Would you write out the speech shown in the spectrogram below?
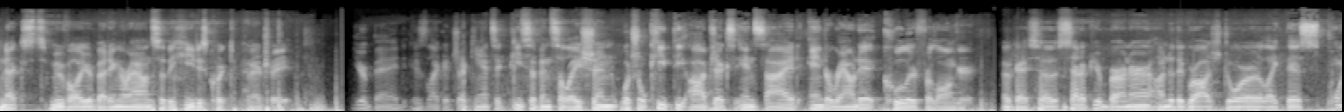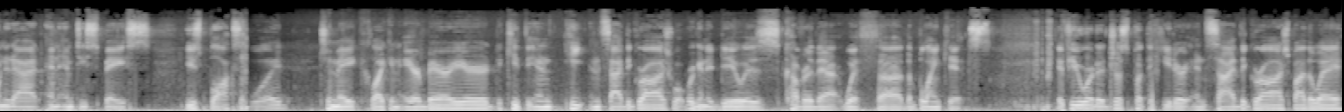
Next, move all your bedding around so the heat is quick to penetrate. Your bed is like a gigantic piece of insulation, which will keep the objects inside and around it cooler for longer. Okay, so set up your burner under the garage door like this, pointed at an empty space use blocks of wood to make like an air barrier to keep the in heat inside the garage. What we're gonna do is cover that with uh, the blankets. If you were to just put the heater inside the garage, by the way,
